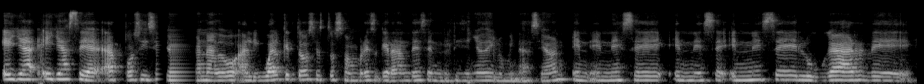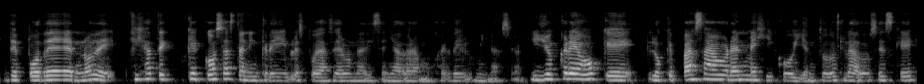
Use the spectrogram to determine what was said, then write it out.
ella, ella se ha posicionado, al igual que todos estos hombres grandes en el diseño de iluminación, en, en ese, en, ese, en ese lugar de, de poder, ¿no? De fíjate qué cosas tan increíbles puede hacer una diseñadora mujer de iluminación. Y yo creo que lo que pasa ahora en México y en todos lados es que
